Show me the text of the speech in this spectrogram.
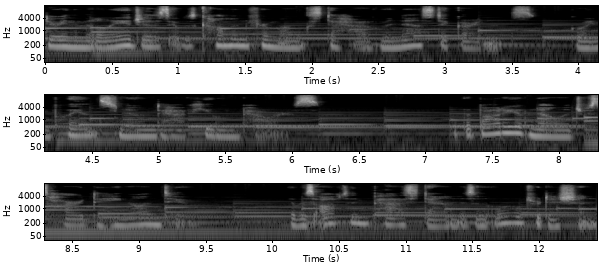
During the Middle Ages, it was common for monks to have monastic gardens, growing plants known to have healing powers. But the body of knowledge was hard to hang on to. It was often passed down as an oral tradition,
